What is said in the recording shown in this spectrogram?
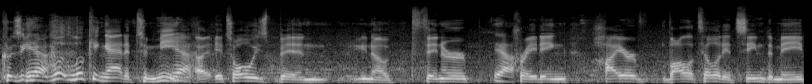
because Yeah. know, loo- looking at it to me, Yeah. uh, it's always been, you know, thinner Yeah. trading, higher volatility, it seemed to me,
